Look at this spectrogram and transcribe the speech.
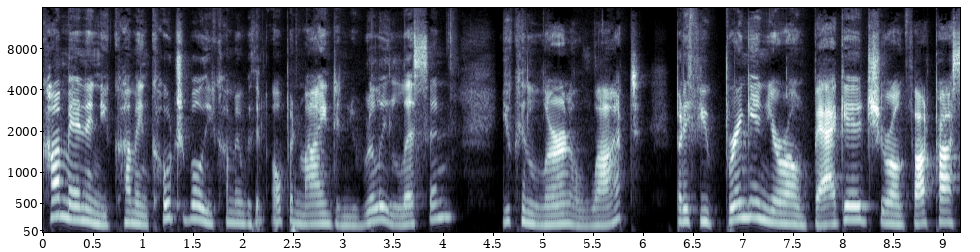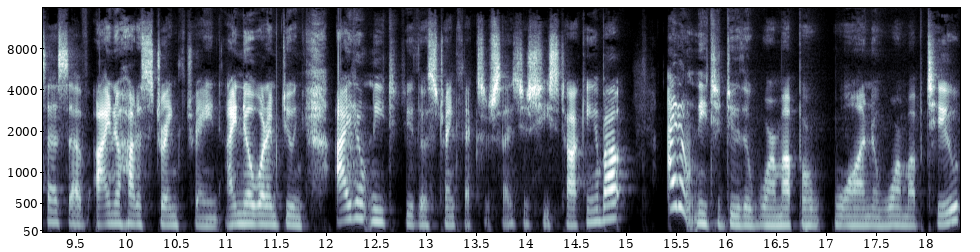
come in and you come in coachable, you come in with an open mind and you really listen, you can learn a lot. But if you bring in your own baggage, your own thought process of, I know how to strength train, I know what I'm doing, I don't need to do those strength exercises she's talking about. I don't need to do the warm up or one or warm up two.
